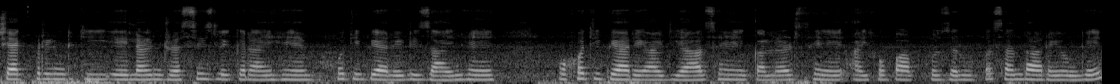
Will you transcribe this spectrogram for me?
चेक प्रिंट की ए लाइन ड्रेसेस लेकर आए हैं। बहुत ही प्यारे डिज़ाइन हैं। बहुत ही प्यारे आइडियाज़ हैं। कलर्स हैं। आई होप आपको ज़रूर पसंद आ रहे होंगे।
